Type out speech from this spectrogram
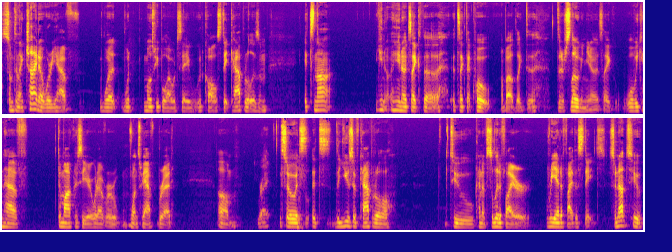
something like China, where you have what what most people I would say would call state capitalism, it's not you know, you know, it's like the it's like that quote about like the their slogan. You know, it's like, well, we can have democracy or whatever once we have bread. Um, right. So it's it's the use of capital to kind of solidify or re-edify the states. So not to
